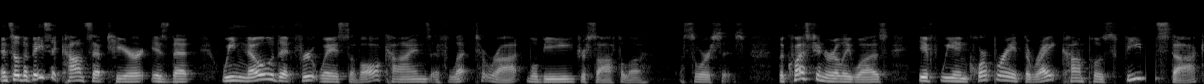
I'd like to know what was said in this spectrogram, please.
And so the basic concept here is that we know that fruit wastes of all kinds, if let to rot, will be Drosophila sources. The question really was, if we incorporate the right compost feedstock,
